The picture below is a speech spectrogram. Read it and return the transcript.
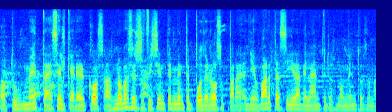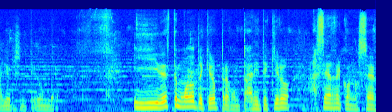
o tu meta es el querer cosas, no va a ser suficientemente poderoso para llevarte a seguir adelante en los momentos de mayor incertidumbre. Y de este modo te quiero preguntar y te quiero hacer reconocer,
